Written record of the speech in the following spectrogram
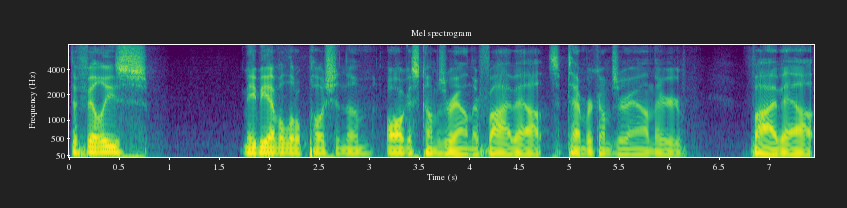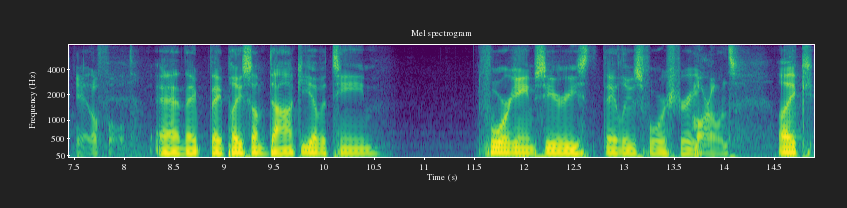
the Phillies maybe have a little push in them. August comes around, they're five out. September comes around, they're five out. Yeah, they'll fold. And they, they play some donkey of a team. Four game series, they lose four straight. Marlins. Like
